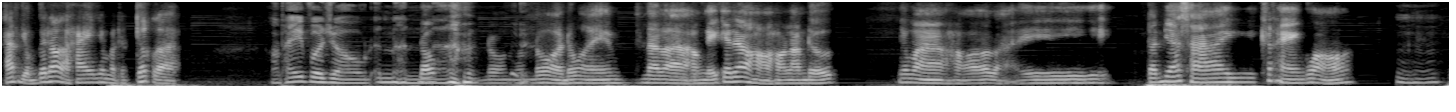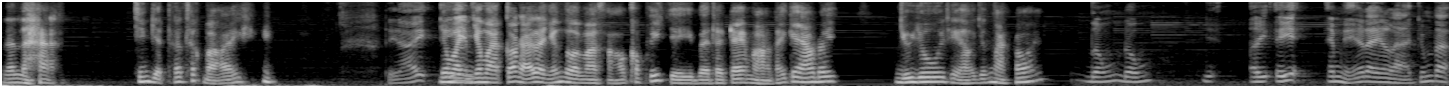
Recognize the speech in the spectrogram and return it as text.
áp dụng cái đó là hay nhưng mà thực chất là họ thấy Virgil in hình Đúng. ờ, đúng, đúng rồi đúng rồi em. Nên là họ nghĩ cái đó họ họ làm được. Nhưng mà họ lại đánh giá sai khách hàng của họ. Ừ, nên là chiến dịch hết thất bại thì đấy nhưng mà em- nhưng mà có thể là những người mà họ không biết gì về thời trang mà họ thấy cái áo đấy vui vui thì họ vẫn mặc thôi. Đúng đúng. Ý, ý em nghĩ ở đây là chúng ta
